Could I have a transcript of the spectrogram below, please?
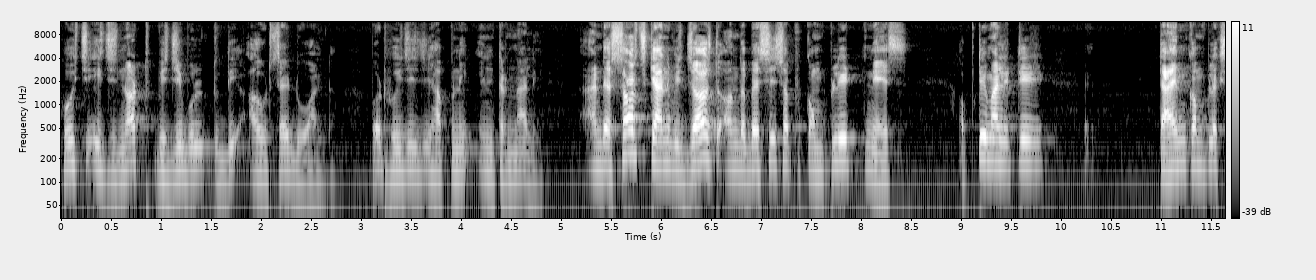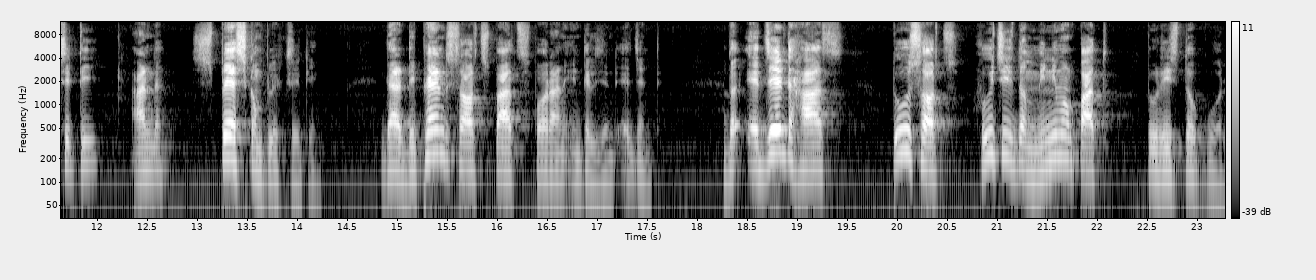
which is not visible to the outside world, but which is happening internally. And a search can be judged on the basis of completeness, optimality, time complexity and space complexity. There are different search paths for an intelligent agent. The agent has two search which is the minimum path to reach the goal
